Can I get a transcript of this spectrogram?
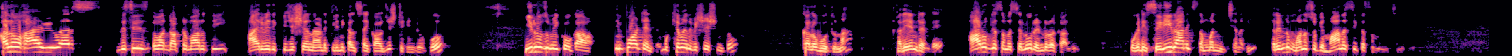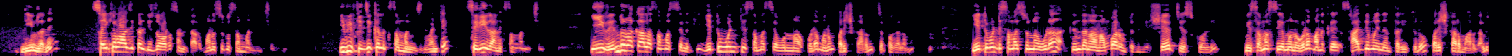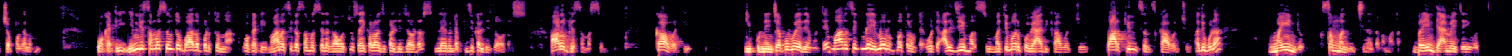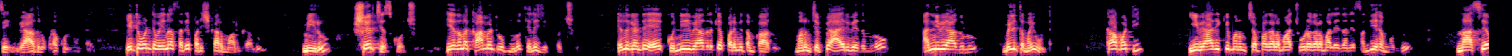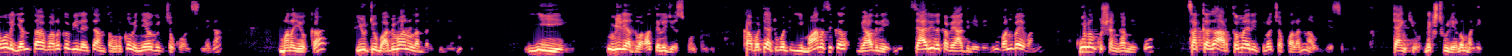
Hello hi viewers this is your doctor Maruti ayurvedic physician and clinical psychologist Hindupur ఈరోజు మీకు ఒక important ముఖ్యమైన విశేషంతో కలవబోతున్నా. అదేంటంటే ఆరోగ్య సమస్యలు రెండు రకాలు. ఒకటి శరీరానికి సంబంధించినవి రెండు మనసుకి మానసిక సంబంధించినవి. దీనిలోనే సైకలాజికల్ డిజార్డర్స్ అంటారు మనసుకు సంబంధించినవి. ఇవి ఫిజికల్కి సంబంధించినవి. అంటే శరీరానికి సంబంధించింది ఈ రెండు రకాల సమస్యలకి ఎటువంటి సమస్య ఉన్నా కూడా మనం పరిష్కారం చెప్పగలము. ఎటువంటి సమస్య ఉన్నా కూడా క్రింద నా నంబర్ ఉంటుంది మీరు షేర్ చేసుకోండి. మీ సమస్య ఏమన్నా కూడా మనకు సాధ్యమైనంత రీతిలో పరిష్కార మార్గాలు చెప్పగలము. ఒకటి ఎన్ని సమస్యలతో బాధపడుతున్నా ఒకటి మానసిక సమస్యలు కావచ్చు సైకలాజికల్ డిజార్డర్స్ లేకుంటే ఫిజికల్ డిజార్డర్స్ ఆరోగ్య సమస్యలు. కాబట్టి ఇప్పుడు నేను చెప్పబోయేది ఏమంటే మానసికంగా ఎన్నో రుగ్మతలు ఉంటాయి ఒకటి అల్జీమర్స్ మతిమరుపు వ్యాధి కావచ్చు పార్కిన్సన్స్ కావచ్చు. అది కూడా మైండ్ సంబంధించినది అనమాట బ్రెయిన్ డ్యామేజ్ అయ్యి వచ్చే వ్యాధులు కూడా కొన్ని ఉంటాయి. ఎటువంటివైనా సరే పరిష్కార మార్గాలు మీరు షేర్ చేసుకోవచ్చు. ఏదైనా కామెంట్ రూపంలో తెలియజెప్పవచ్చు ఎందుకంటే కొన్ని వ్యాధులకే పరిమితం కాదు. మనం చెప్పే ఆయుర్వేదంలో అన్ని వ్యాధులు మిళితమై ఉంటాయి. కాబట్టి ఈ వ్యాధికి మనం చెప్పగలమా చూడగలమా లేదనే సందేహం వద్దు. నా సేవలు ఎంత వరకు వీలైతే అంతవరకు వినియోగించుకోవాల్సిందిగా మన యొక్క యూట్యూబ్ అభిమానులందరికీ నేను ఈ మీడియా ద్వారా తెలియజేసుకుంటున్నాను. కాబట్టి అటువంటి ఈ మానసిక వ్యాధులేవి శారీరక వ్యాధులేవి వన్ బై వన్ కూలంకుషంగా మీకు చక్కగా అర్థమయ్యే రీతిలో చెప్పాలని నా ఉద్దేశం. Thank you. నెక్స్ట్ వీడియోలో మళ్ళీ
